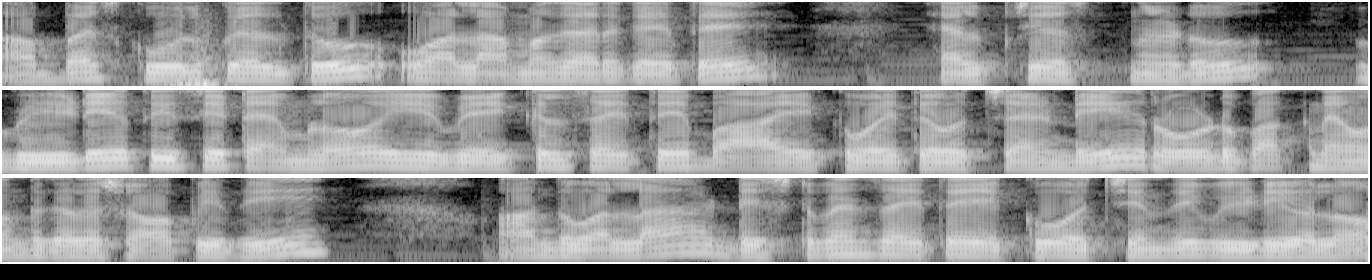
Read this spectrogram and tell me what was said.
ఆ అబ్బాయి స్కూల్కి వెళ్తూ వాళ్ళ అమ్మగారికి అయితే హెల్ప్ చేస్తున్నాడు. వీడియో తీసే టైంలో ఈ వెహికల్స్ అయితే బాగా ఎక్కువైతే వచ్చాయండి. రోడ్డు పక్కనే ఉంది కదా షాప్ ఇది. అందువల్ల డిస్టర్బెన్స్ అయితే ఎక్కువ వచ్చింది వీడియోలో.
